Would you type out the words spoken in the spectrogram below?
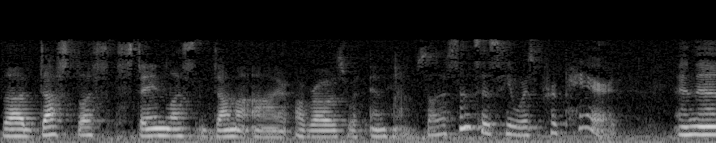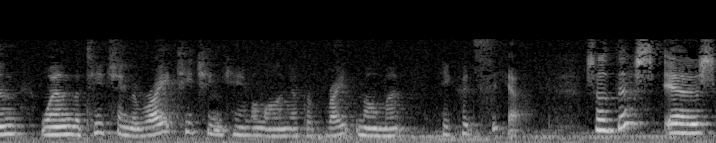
the dustless, stainless Dhamma eye arose within him. So the sense is he was prepared. And then when the teaching, the right teaching came along at the right moment, he could see it. So this is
